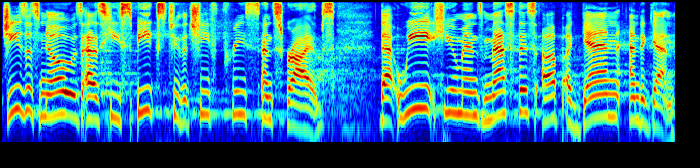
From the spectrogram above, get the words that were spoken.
Jesus knows as he speaks to the chief priests and scribes that we humans mess this up again and again.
